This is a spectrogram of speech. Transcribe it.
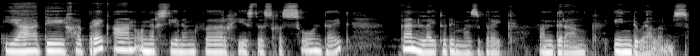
Ja, die gebrek aan ondersteuning vir geestesgesondheid kan lei tot die misbruik van drank en dwelms.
